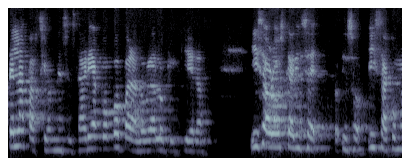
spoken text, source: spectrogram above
ten la pasión necesaria, Coco, para lograr lo que quieras. Isa Orozca dice eso, Isa, como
